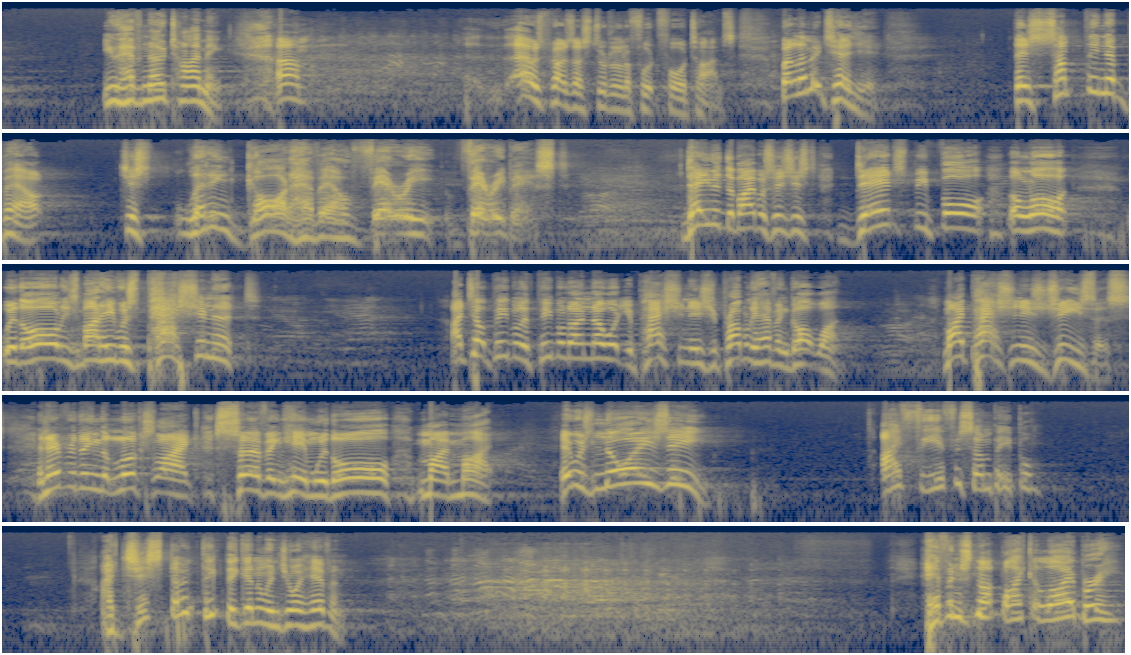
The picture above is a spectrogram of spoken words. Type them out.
you have no timing. Um, that was because I stood on a foot four times. But let me tell you, there's something about just letting God have our very, very best. David, the Bible says, just danced before the Lord with all his might. He was passionate. I tell people if people don't know what your passion is, you probably haven't got one. My passion is Jesus and everything that looks like serving Him with all my might. It was noisy. I fear for some people. I just don't think they're going to enjoy heaven. Heaven's not like a library.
